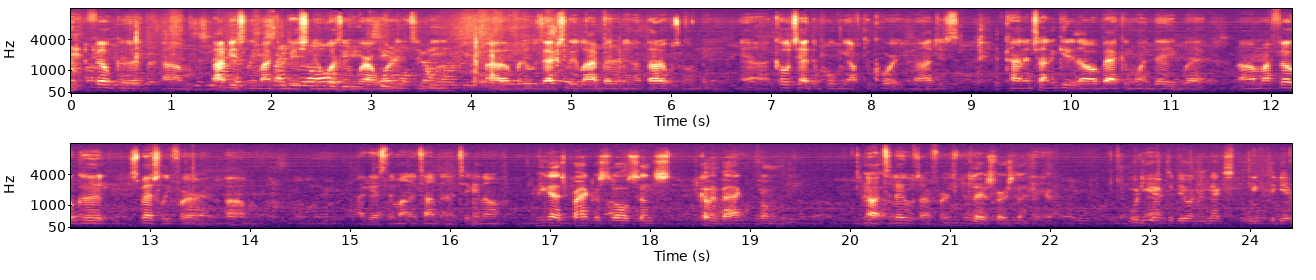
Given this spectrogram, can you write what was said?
It felt good. Um, obviously, my conditioning wasn't where I wanted it to be, uh, but it was actually a lot better than I thought it was going to be. Uh, Coach had to pull me off the court. You know, I just kind of tried to get it all back in one day, but um, I felt good, especially for, um, I guess, the amount of time that I've taken off. Have you guys practiced at all since coming back from No, today was our first day. today's first day? Okay. What do you have to do in the next week to get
